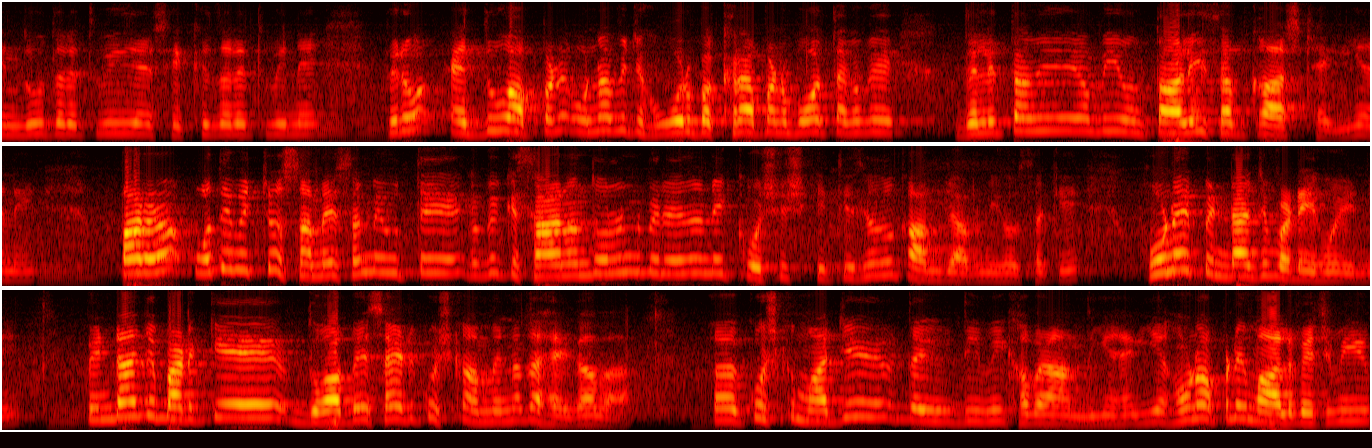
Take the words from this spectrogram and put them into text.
ਹਿੰਦੂ ਦਲਿਤ ਵੀ ਨੇ ਸਿੱਖ ਦਲਿਤ ਵੀ ਨੇ ਫਿਰ ਉਹ ਐਦੂ ਆਪਣੇ ਉਹਨਾਂ ਵਿੱਚ ਹੋਰ ਵੱਖਰਾਪਣ ਬਹੁਤ ਹੈ ਕਿਉਂਕਿ ਦਲਿਤਾਂ ਦੀਆਂ ਵੀ 39 ਸਬ ਕਾਸਟ ਹੈਗੀਆਂ ਨੇ। ਪਰ ਉਹਦੇ ਵਿੱਚੋਂ ਸਮੇਂ-ਸਮੇਂ ਉੱਤੇ ਕਿਉਂਕਿ ਕਿਸਾਨ ਅੰਦੋਲਨ ਵੇਲੇ ਇਹਨਾਂ ਨੇ ਕੋਸ਼ਿਸ਼ ਕੀਤੀ ਸੀ ਉਦੋਂ ਕਾਮਯਾਬ ਨਹੀਂ ਹੋ ਸਕੇ। ਹੁਣ ਇਹ ਪਿੰਡਾਂ 'ਚ ਵੜੇ ਹੋਏ ਨੇ। ਪਿੰਡਾਂ 'ਚ ਵੜ ਕੇ ਦੁਆਬੇ ਸਾਈਡ ਕੁਝ ਕੰਮ ਇਹਨਾਂ ਦਾ ਹੈਗਾ ਵਾ। ਅ, ਕੁਝ ਕੁ ਮਾਝੇ ਦੀ- ਦੀ ਵੀ ਖਬਰਾਂ ਆਉਂਦੀਆਂ ਹੈਗੀਆਂ। ਹੁਣ ਆਪਣੇ ਮਾਲਵੇ 'ਚ ਵੀ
